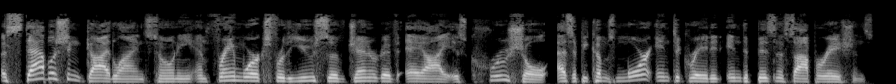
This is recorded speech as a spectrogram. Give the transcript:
Establishing guidelines, Tony, and frameworks for the use of generative AI is crucial as it becomes more integrated into business operations.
